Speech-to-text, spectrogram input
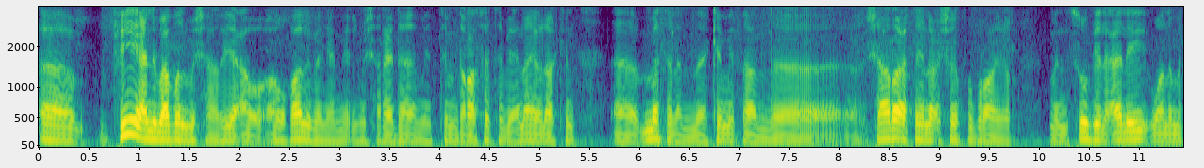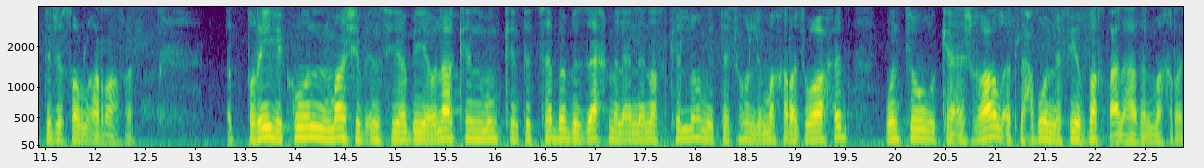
آه، في يعني بعض المشاريع أو أو غالبا يعني المشاريع دائما يتم دراستها بعناية ولكن آه، مثلا كمثال آه، شارع 22 فبراير من سوق العلي وأنا متجه صوب الغرافة الطريق يكون ماشي بانسيابية ولكن ممكن تتسبب الزحمة لأن الناس كلهم يتجهون لمخرج واحد وأنتم كأشغال تلاحظون إن في ضغط على هذا المخرج،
